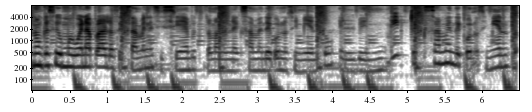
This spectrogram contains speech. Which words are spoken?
nunca he sido muy buena para los exámenes y siempre estoy tomando un examen de conocimiento, el bendito examen de conocimiento.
